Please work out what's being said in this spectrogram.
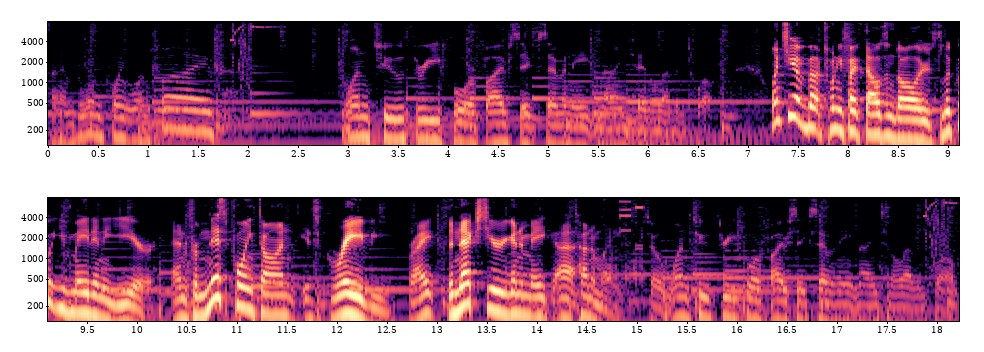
times 1.15 1, 2, 3, 4, 5, 6, 7, 8, 9, 10, 11, 12. Once you have about $25,000, look what you've made in a year. And from this point on, it's gravy, right? The next year, you're gonna make a ton of money. So 1, 2, 3, 4, 5, 6, 7, 8, 9, 10, 11, 12.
